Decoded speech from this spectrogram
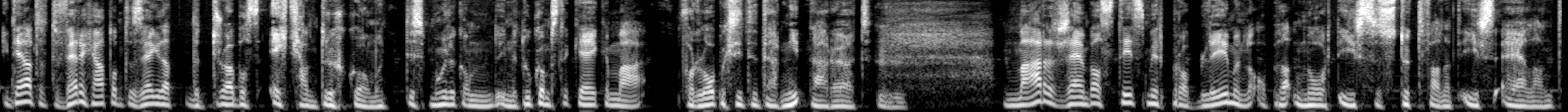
Ik denk dat het te ver gaat om te zeggen dat de troubles echt gaan terugkomen. Het is moeilijk om in de toekomst te kijken, maar voorlopig ziet het daar niet naar uit. Mhm. Maar er zijn wel steeds meer problemen op dat Noord-Ierse stuk van het Ierse eiland.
